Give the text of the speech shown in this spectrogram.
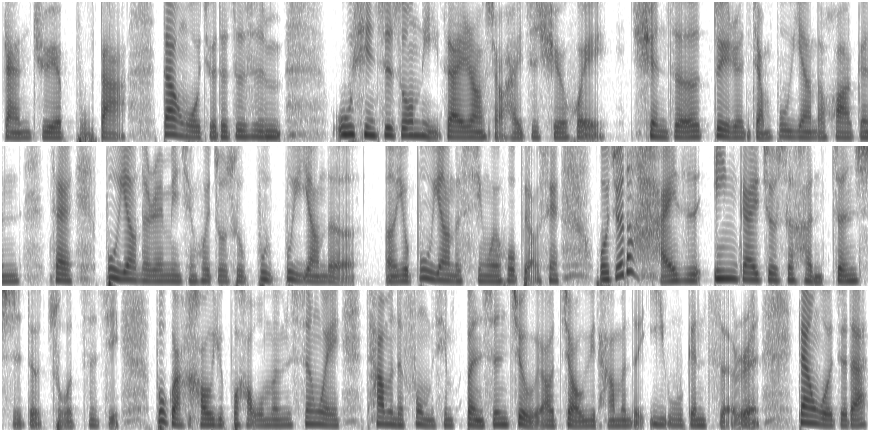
感觉不大，但我觉得这是无形之中你在让小孩子学会选择对人讲不一样的话，跟在不一样的人面前会做出不不一样的。呃，有不一样的行为或表现，我觉得孩子应该就是很真实的做自己，不管好与不好。我们身为他们的父母亲，本身就有要教育他们的义务跟责任。但我觉得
